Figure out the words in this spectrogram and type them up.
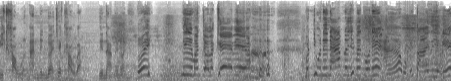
มีเข่าอันหนึ่งด้วยใช่เข่าปะหรือหนักน้อยๆเฮ้ย นี่มันจระเข้พี่ มันอยู่ในน้ำเลยใช่ไหมตัวนี้อ้าวผมไม่ตายสิอย่างงี้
